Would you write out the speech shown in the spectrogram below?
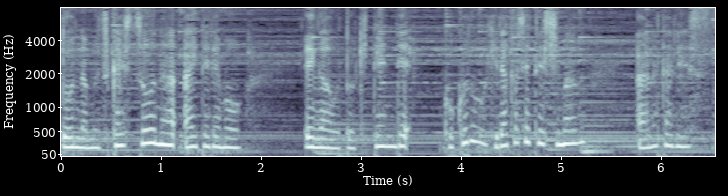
どんな難しそうな相手でも、笑顔と起点で心を開かせてしまうあなたです。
